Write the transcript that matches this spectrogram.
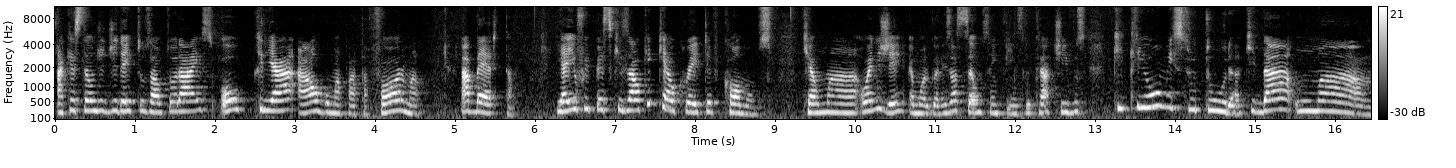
a questão de direitos autorais ou criar alguma plataforma aberta. E aí eu fui pesquisar o que, que é o Creative Commons, que é uma ONG, é uma organização sem fins lucrativos, que criou uma estrutura que dá uma.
